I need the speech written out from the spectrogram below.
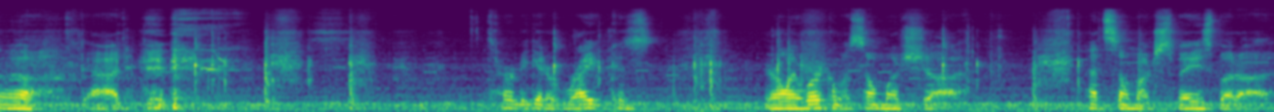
Oh, God. it's hard to get it right because you're only working with so much, uh, not so much space, but uh,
